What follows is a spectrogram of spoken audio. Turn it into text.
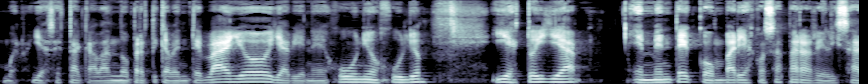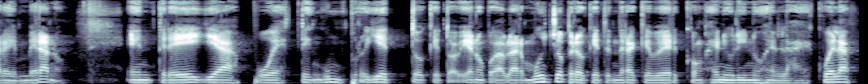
bueno, ya se está acabando prácticamente mayo, ya viene junio, julio y estoy ya en mente con varias cosas para realizar en verano. Entre ellas, pues tengo un proyecto que todavía no puedo hablar mucho, pero que tendrá que ver con GNU Linux en las escuelas,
